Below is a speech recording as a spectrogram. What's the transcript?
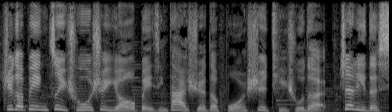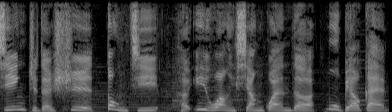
这个病最初是由北京大学的博士提出的，这里的心指的是动机和欲望相关的目标感。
